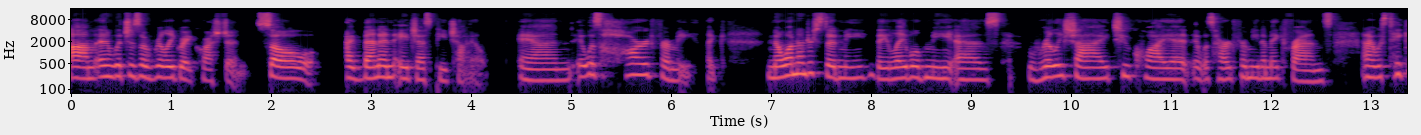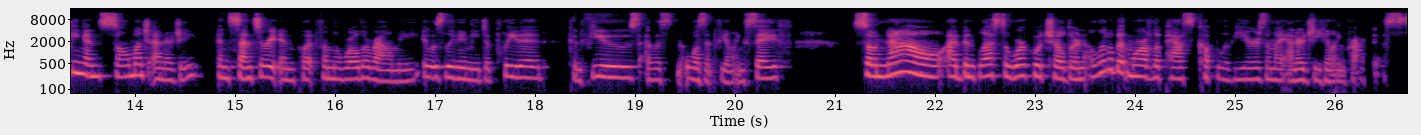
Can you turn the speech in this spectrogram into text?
Um, and which is a really great question. So I've been an HSP child and it was hard for me. Like no one understood me. They labeled me as really shy, too quiet. It was hard for me to make friends. And I was taking in so much energy and sensory input from the world around me. It was leaving me depleted, confused. I was wasn't feeling safe. So now I've been blessed to work with children a little bit more of the past couple of years in my energy healing practice.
